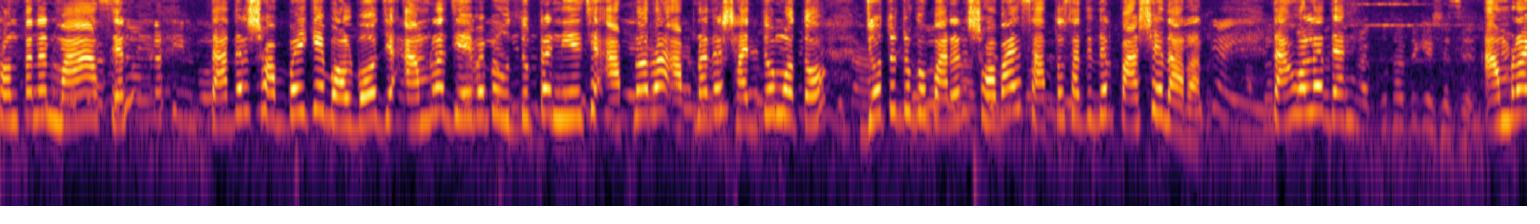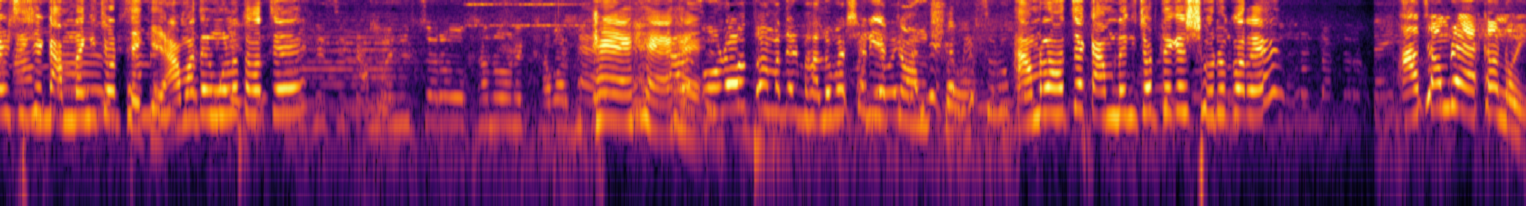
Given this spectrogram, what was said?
সন্তানের মা আছেন তাদের সবাইকে বলব যে আমরা যেভাবে উদ্যোগটা নিয়েছি, আপনারা আপনাদের সাধ্য মতো যতটুকু পারেন সবাই ছাত্রছাত্রীদের পাশে দাঁড়ান। তাহলে দেখ, আমরা এসেছি কামরাঙ্গিচর থেকে। আমাদের মূলত হচ্ছে হ্যাঁ হ্যাঁ হ্যাঁ। ওরাও তো আমাদের ভালোবাসারই একটা অংশ আমরা হচ্ছে কামরাঙ্গিচর থেকে শুরু করে আজ আমরা একা নই।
